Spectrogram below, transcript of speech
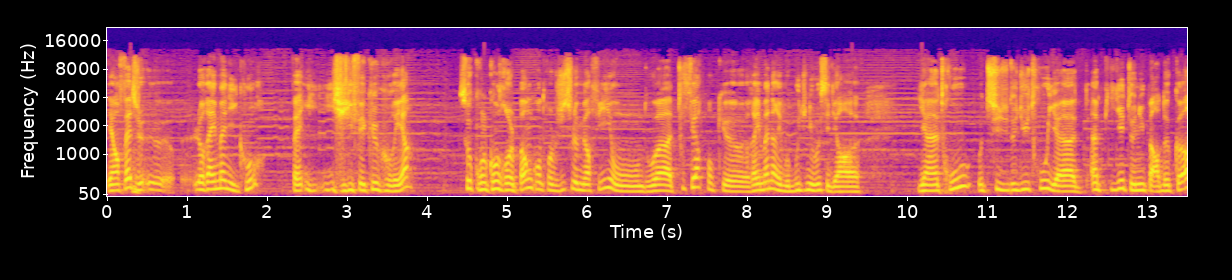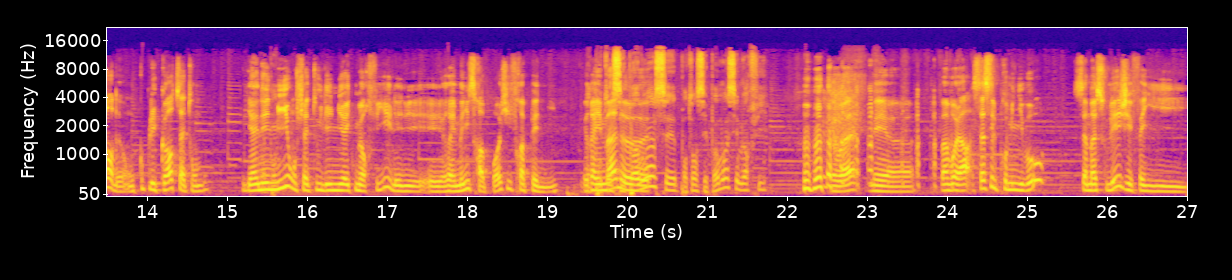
Et en fait, je- euh, le Rayman, il court. Enfin, il, fait que courir. Sauf qu'on le contrôle pas, on contrôle juste le Murphy. On doit tout faire pour que Rayman arrive au bout du niveau. C'est-à-dire, euh, il y a un trou. Au-dessus de- du trou, il y a un pilier tenu par deux cordes. On coupe les cordes, ça tombe. Il y a un ennemi, on chatouille l'ennemi avec Murphy. Et, les- et Rayman, il se rapproche, il frappe l'ennemi. Pourtant, Rayman, c'est pas euh, moi, c'est pourtant c'est pas moi, c'est Murphy. ouais, mais euh, enfin voilà, ça c'est le premier niveau. Ça m'a saoulé, j'ai failli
